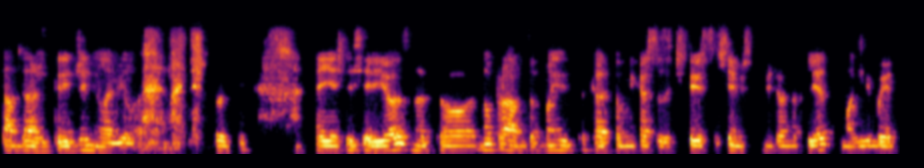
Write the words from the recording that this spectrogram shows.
там даже 3G не ловило. А если серьезно, то, ну, правда, мы как-то, мне кажется, за 470 миллионов лет могли бы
